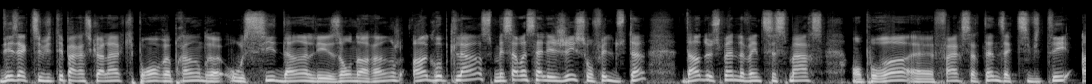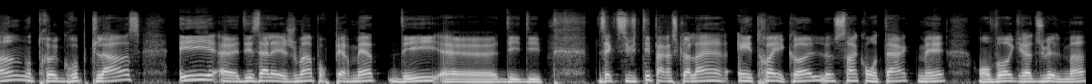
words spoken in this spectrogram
des activités parascolaires qui pourront reprendre aussi dans les zones oranges en groupe classe, mais ça va s'alléger au fil du temps dans deux semaines, le 26 mars, on pourra euh, faire certaines activités entre groupes classes et euh, des allègements pour permettre des, euh, des, des, activités parascolaires intra-école, sans contact, mais on va graduellement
